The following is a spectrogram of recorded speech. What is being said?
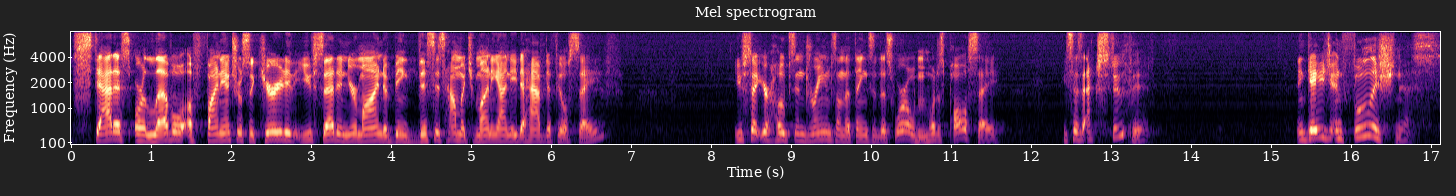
status or level of financial security that you've set in your mind of being, this is how much money I need to have to feel safe. You set your hopes and dreams on the things of this world. And what does Paul say? He says, act stupid, engage in foolishness,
